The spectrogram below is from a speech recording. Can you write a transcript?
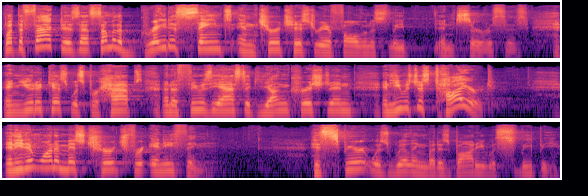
But the fact is that some of the greatest saints in church history have fallen asleep in services. And Eutychus was perhaps an enthusiastic young Christian, and he was just tired. And he didn't want to miss church for anything. His spirit was willing, but his body was sleepy.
